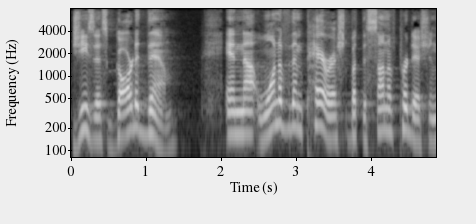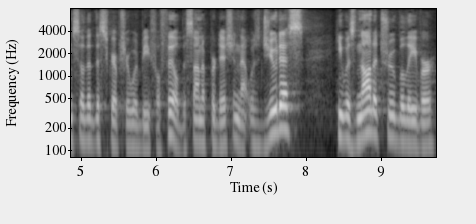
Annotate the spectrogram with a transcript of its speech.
Jesus guarded them, and not one of them perished, but the son of perdition, so that the scripture would be fulfilled. The son of perdition, that was Judas. He was not a true believer,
